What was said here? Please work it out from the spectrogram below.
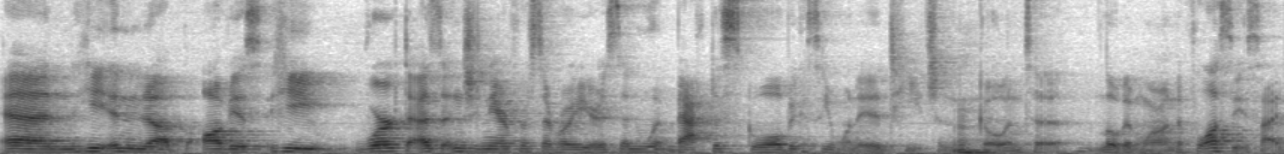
and he ended up obvious he worked as an engineer for several years and went back to school because he wanted to teach and Mm-hmm. go into a little bit more on the philosophy side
